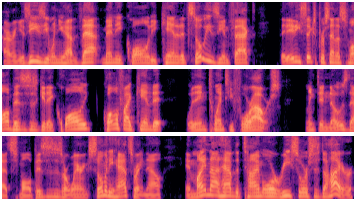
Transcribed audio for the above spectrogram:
Hiring is easy when you have that many quality candidates. So easy, in fact, that 86% of small businesses get a qualified candidate within 24 hours. LinkedIn knows that small businesses are wearing so many hats right now and might not have the time or resources to hire.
